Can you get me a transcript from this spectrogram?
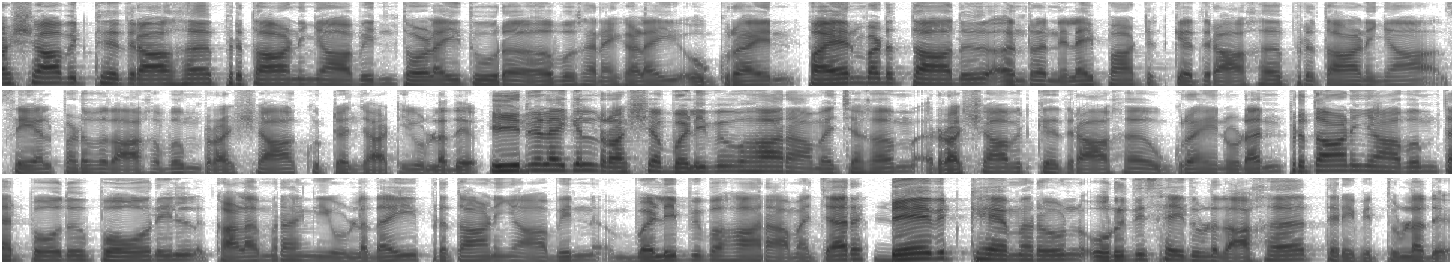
ரஷ்யாவிற்கு எதிராக பிரித்தானியாவின் தொலைதூர ஏவுகணைகளை உக்ரைன் பயன்படுத்தாது என்ற நிலைப்பாட்டிற்கு எதிராக பிரித்தானியா செயல்படுவதாகவும் ரஷ்யா குற்றம் சாட்டியுள்ளது. இந்நிலையில் ரஷ்ய வெளிவிவகார அமைச்சகம் ரஷ்யாவிற்கு எதிராக உக்ரைனுடன் பிரித்தானியாவும் தற்போது போரில் களமிறங்கியுள்ளதை பிரித்தானியாவின் வெளிவிவகார அமைச்சர் டேவிட் கேமரூன் உறுதி செய்துள்ளதாக தெரிவித்துள்ளது.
